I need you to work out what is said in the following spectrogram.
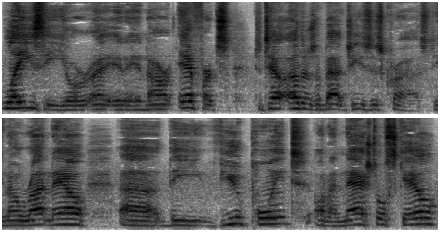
lazy or uh, in, in, our efforts to tell others about Jesus Christ. You know, right now, uh, the viewpoint on a national scale,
